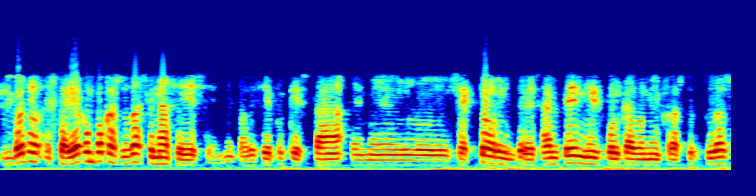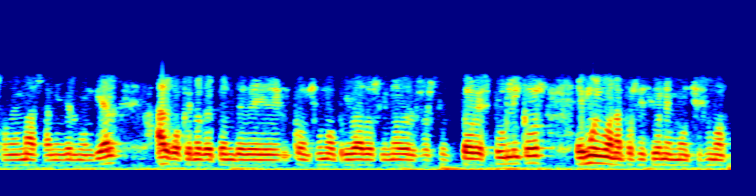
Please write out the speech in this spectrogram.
Bueno, estaría con pocas dudas en ACS. Me parece que está en el sector interesante, muy volcado en infraestructuras, además a nivel mundial, algo que no depende del consumo privado, sino de los sectores públicos. En muy buena posición en muchísimos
